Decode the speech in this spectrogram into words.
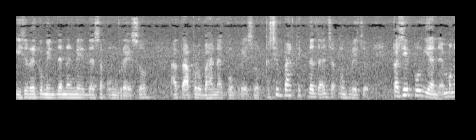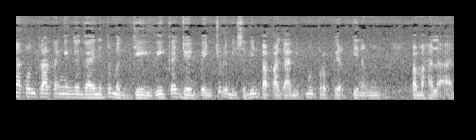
I-recommenda ng NEDA sa Kongreso at aprobahan ng Kongreso. Kasi bakit dadaan sa Kongreso? Kasi po yan, ang mga kontrata ng gagaya nito, mag-JV ka, joint venture, ibig sabihin, papagamit mo property ng pamahalaan.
